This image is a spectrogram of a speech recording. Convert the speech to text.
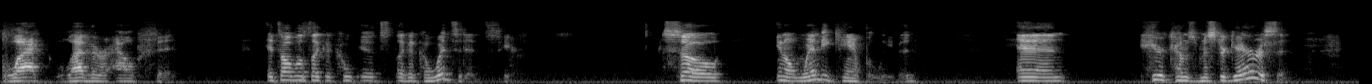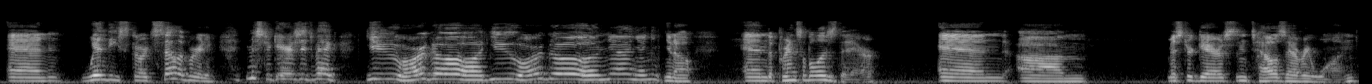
black leather outfit. It's almost like a co- it's like a coincidence here. So you know, Wendy can't believe it. And here comes Mr. Garrison. And Wendy starts celebrating. Mr. Garrison's back. You are God. You are God. Yeah, yeah, yeah. You know, and the principal is there. And um, Mr. Garrison tells everyone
